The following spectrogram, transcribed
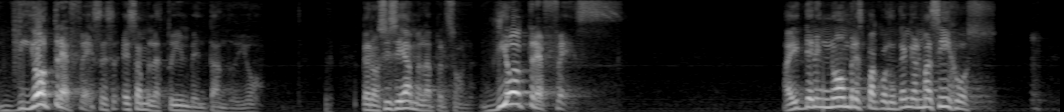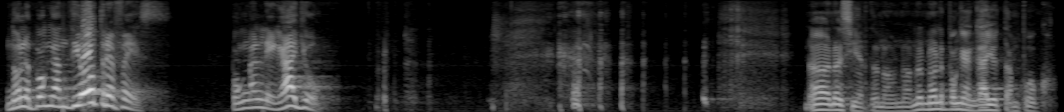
Diótrefes, esa me la estoy inventando yo. Pero así se llama la persona. Diótrefes. Ahí tienen nombres para cuando tengan más hijos. No le pongan Diótrefes, pónganle gallo. No, no es cierto, no, no, no le pongan gallo tampoco.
